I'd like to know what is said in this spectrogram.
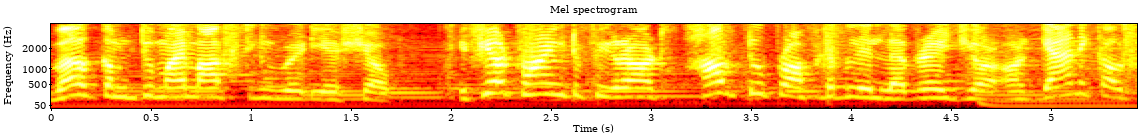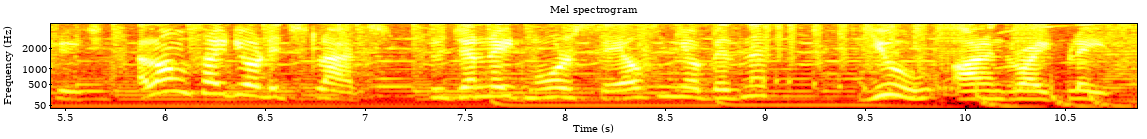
Welcome to my marketing radio show. If you're trying to figure out how to profitably leverage your organic outreach alongside your digital ads to generate more sales in your business, you are in the right place.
